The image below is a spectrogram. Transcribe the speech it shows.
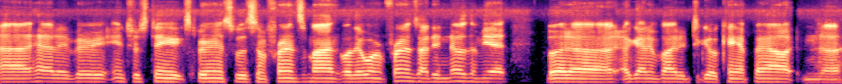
I had a very interesting experience with some friends of mine. Well, they weren't friends; I didn't know them yet, but uh, I got invited to go camp out, and uh,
